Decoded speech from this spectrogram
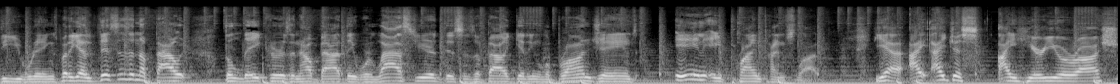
the rings. But again, this isn't about the Lakers and how bad they were last year. This is about getting LeBron James in a primetime slot. Yeah, I, I just I hear you, Arash.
